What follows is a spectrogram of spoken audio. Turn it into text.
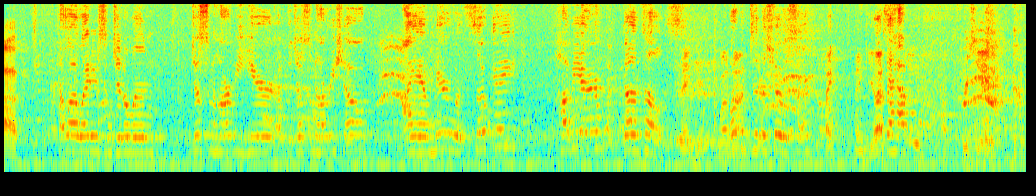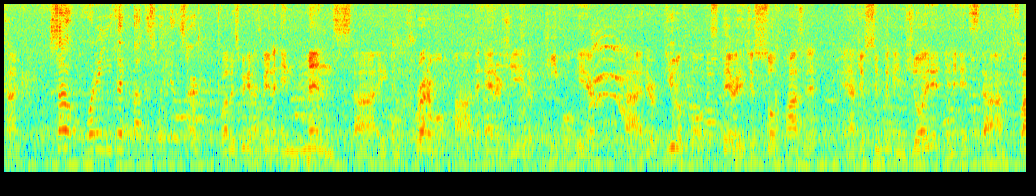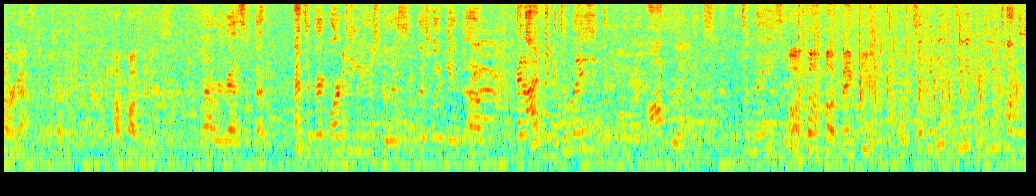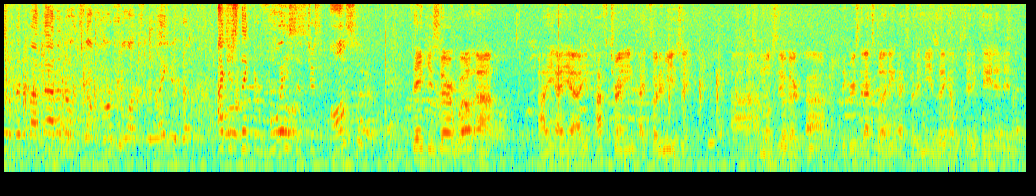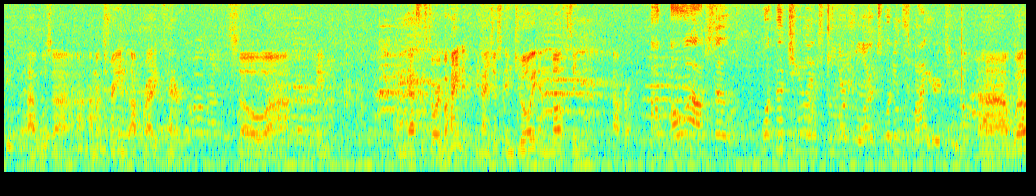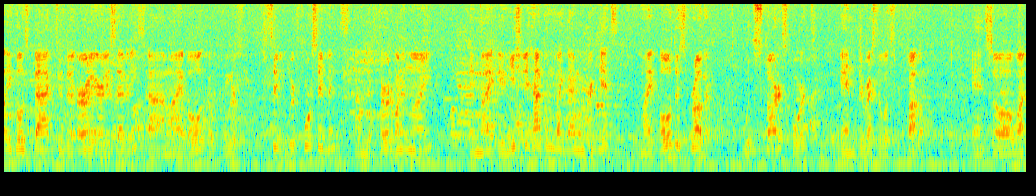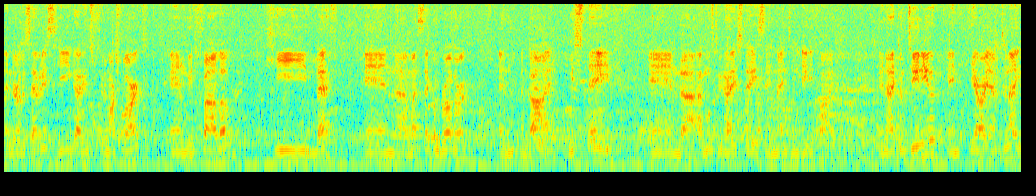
Live. Hello, ladies and gentlemen. Justin Harvey here of the Justin Harvey Show. I am here with Soke Javier Gonzalez. Thank you. Well Welcome done. to the show, sir. Hi. Thank you. Glad Yes. to have you. I appreciate it. The time. So, what do you think about this weekend, sir? Well, this weekend has been immense, uh, incredible. Uh, the energy, the people here, uh, they're beautiful. The spirit is just so positive, and I've just simply enjoyed it. And it's uh, I'm flabbergasted by the, how positive it is. Flabbergasted. That, that's a great word to use for this this weekend. Um, and I think it's amazing that you can do opera. It's it's amazing. Oh, thank you. So can you, can you can you talk a little bit about that? I know it's not martial arts related, but I just think your voice is just awesome. Thank you, sir. Well, uh, I, I, I have trained. I studied music. Uh, amongst the other uh, degrees that I've studied, I studied music. I was dedicated, and I was. Uh, I'm a trained operatic tenor. So, uh, and, and that's the story behind it. And I just enjoy and love singing opera. Oh, oh wow! So what got you into the martial arts? What inspired you? Uh, well, it goes back to the early, early 70s. Uh, my old, we were, we're four siblings. I'm the third one in line. And my, it usually happened like that when we were kids. My oldest brother would start a sport and the rest of us would follow. And so in the early 70s, he got interested in martial arts and we followed. He left and uh, my second brother and, and I, we stayed and uh, I moved to the United States in 1985 and I continued, and here I am tonight.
